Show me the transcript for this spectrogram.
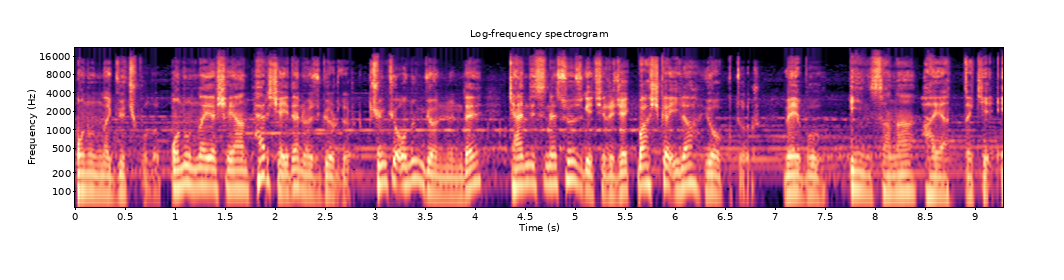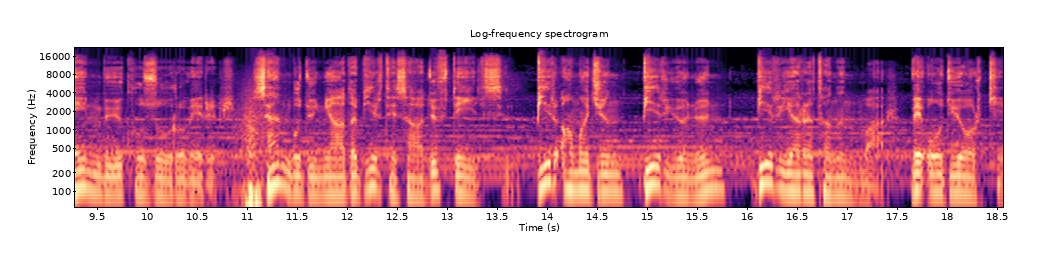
onunla güç bulup, onunla yaşayan her şeyden özgürdür. Çünkü onun gönlünde kendisine söz geçirecek başka ilah yoktur. Ve bu insana hayattaki en büyük huzuru verir. Sen bu dünyada bir tesadüf değilsin. Bir amacın, bir yönün, bir yaratanın var ve o diyor ki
